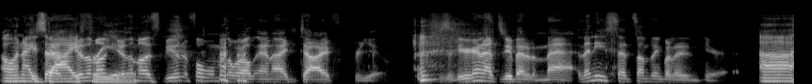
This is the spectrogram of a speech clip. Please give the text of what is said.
Oh, and I He said, die you're the, for mo- you. you're the most beautiful woman in the world, and I die for you. He said, You're going to have to do better than that. And then he said something, but I didn't hear it. uh,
